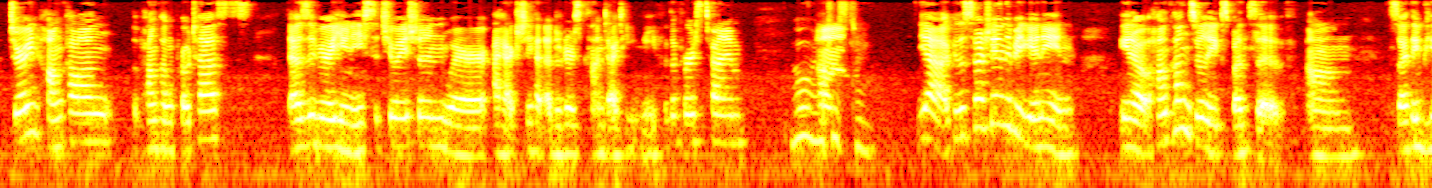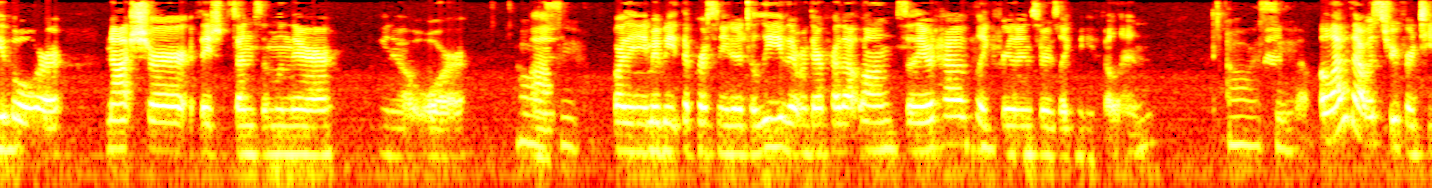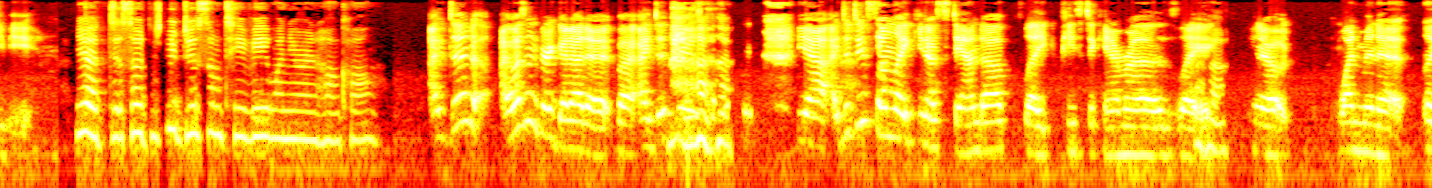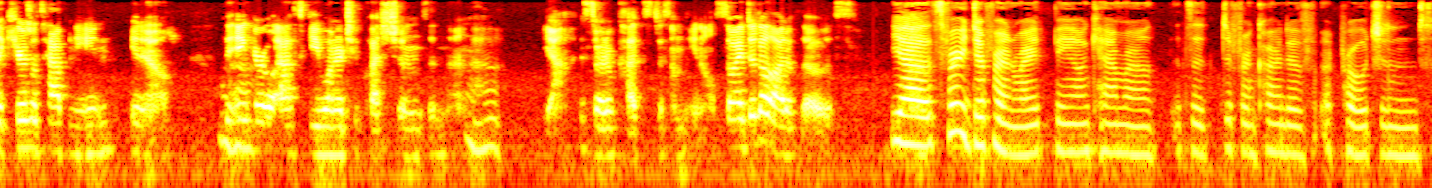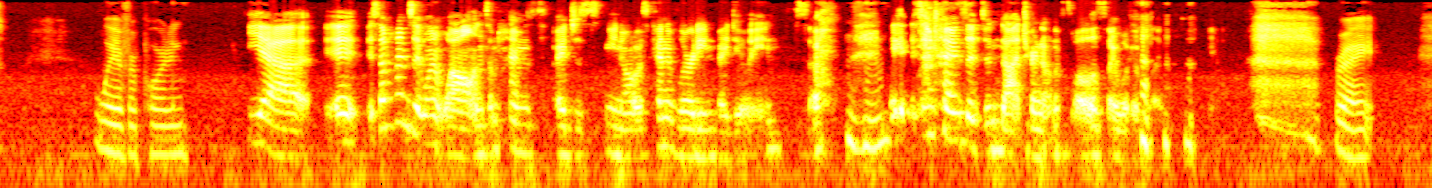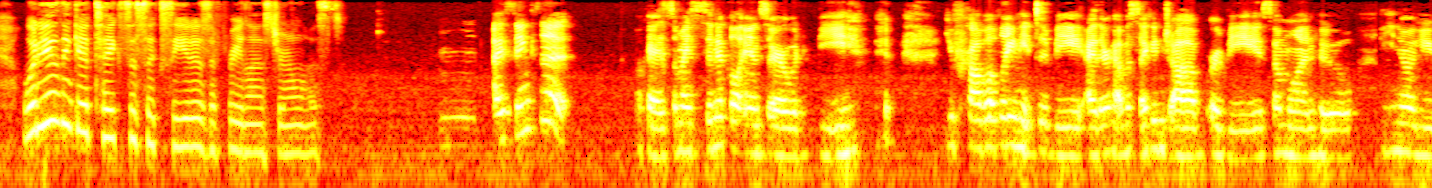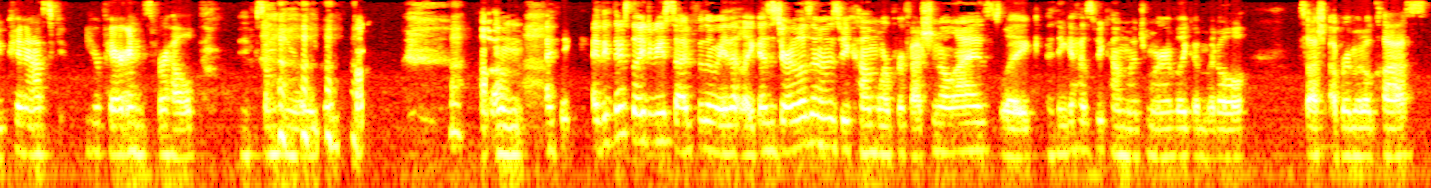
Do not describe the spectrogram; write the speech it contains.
During Hong Kong, the Hong Kong protests, that was a very unique situation where I actually had editors contacting me for the first time. Oh, interesting. Yeah, because especially in the beginning, you know, Hong Kong's really expensive. Um, so I think Mhm. people were not sure if they should send someone there, you know, or oh, I um, see. or they maybe the person needed to leave, they weren't there for that long, so they would have like freelancers like me fill in. Oh, I see. A lot of that was true for TV. Yeah. So did you do some TV when you were in Hong Kong? I did. I wasn't very good at it, but I did do. yeah, I did do some like you know stand up, like piece to cameras, like Uh-huh. you know, one minute, like here's what's happening. You know, the Uh-huh. anchor will ask you one or two questions, and then Uh-huh. yeah, it sort of cuts to something else. So I did a lot of those. Yeah, it's very different, right? Being on camera, it's a different kind of approach and way of reporting. Yeah, it sometimes it went well, and sometimes I just, you know, I was kind of learning by doing. So hmm it, sometimes it did not turn out as well as I would have liked. Right. What do you think it takes to succeed as a freelance journalist? Mm, I think that okay, so my cynical answer would be you probably need to be either have a second job or be someone who, you know, you can ask your parents for help if something really. Um, I think I think there's something to be said for the way that like as journalism has become more professionalized, like I think it has become much more of like a middle slash upper middle class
